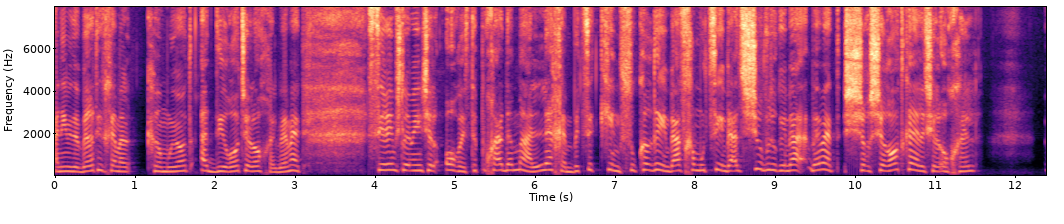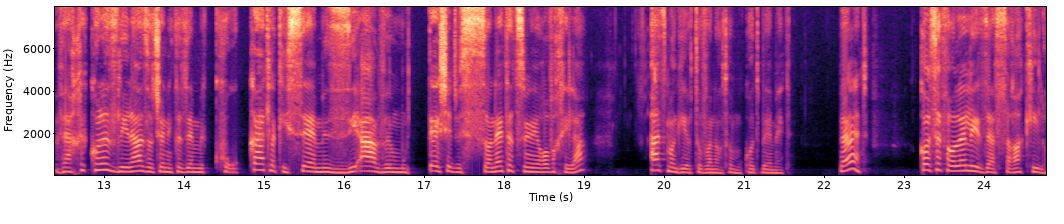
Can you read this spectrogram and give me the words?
אני מדברת איתכם על כמויות אדירות של אוכל, באמת. סירים שלמים של אורז, תפוחי אדמה, לחם, בצקים, סוכרים, ואז חמוצים, ואז שוב בצקים, באמת, שרשרות כאלה של אוכל. ואחרי כל הזלילה הזאת שאני כזה מקורקעת לכיסא, מזיעה ומותשת ושונאת עצמי מרוב אכילה, אז מגיעות תובנות עמוקות באמת. באמת. כל ספר עולה לי איזה עשרה קילו,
